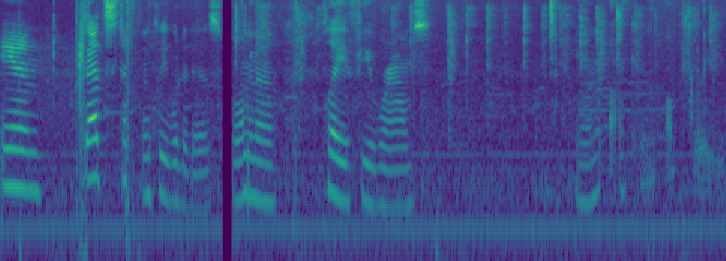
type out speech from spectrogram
And that's technically what it is. So, I'm to play a few rounds. And I can upgrade.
